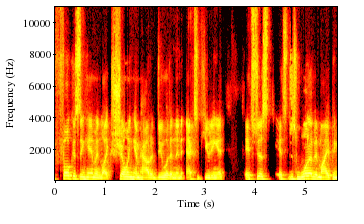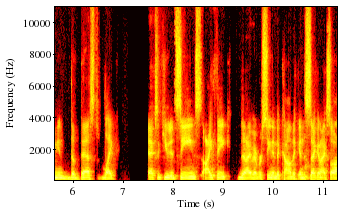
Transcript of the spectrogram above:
focusing him and like showing him how to do it and then executing it. It's just, it's just one of, in my opinion, the best like executed scenes I think that I've ever seen in the comic. And the second I saw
